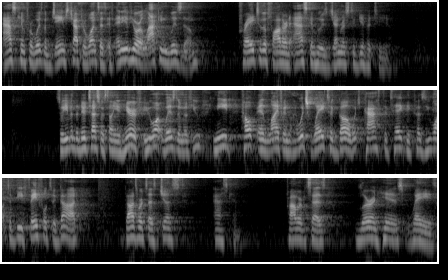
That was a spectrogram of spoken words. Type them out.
Ask Him for wisdom. James chapter 1 says, If any of you are lacking wisdom, pray to the Father and ask Him who is generous to give it to you. So even the New Testament is telling you here, if you want wisdom, if you need help in life and which way to go, which path to take because you want to be faithful to God, God's word says just ask him. Proverbs says, learn his ways,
